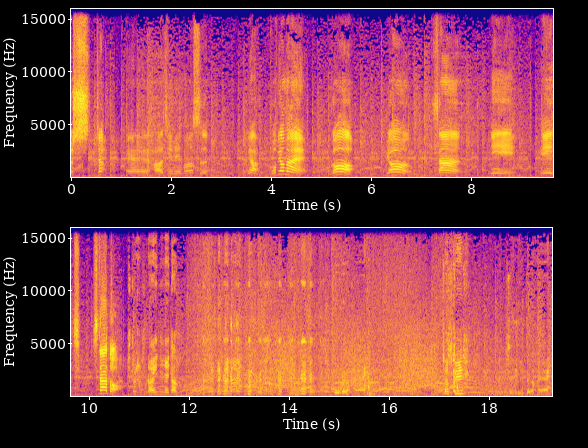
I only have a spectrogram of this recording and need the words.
よしじゃあ、えー、始めます。では5秒前。54321スタート。一人フライングがいたぞ。ピートル早いじゃあスピード。ちょピートル早い。ピ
